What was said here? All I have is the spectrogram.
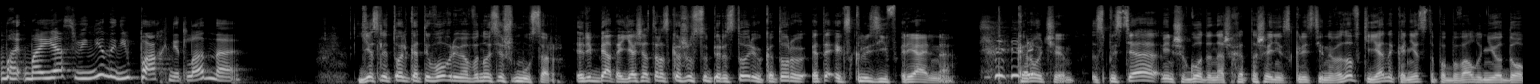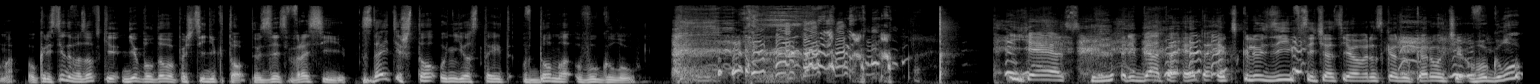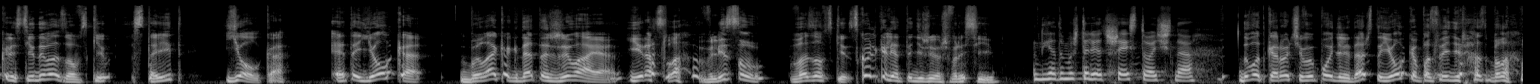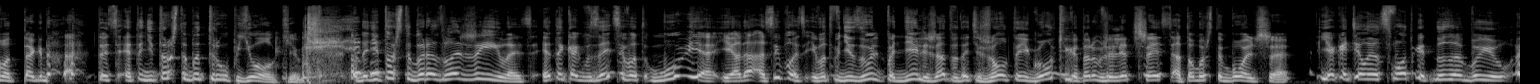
Бы моя свинина не пахнет, ладно? Если только ты вовремя выносишь мусор. Ребята, я сейчас расскажу супер историю, которую это эксклюзив, реально. Короче, спустя меньше года наших отношений с Кристиной Вазовски я наконец-то побывал у нее дома. У Кристины Вазовски не был дома почти никто. Здесь, в России. Знаете, что у нее стоит в дома в углу? Yes! Ребята, это эксклюзив, сейчас я вам расскажу. Короче, в углу Кристины Вазовски стоит елка. Эта елка была когда-то живая и росла в лесу. Вазовский, сколько лет ты не живешь в России? Я думаю, что лет шесть точно. Ну вот, короче, вы поняли, да, что елка последний раз была вот тогда. То есть это не то чтобы труп елки, она не то чтобы разложилась. Это как бы, знаете, вот мумия, и она осыпалась, и вот внизу под ней лежат вот эти желтые иголки, которым уже лет шесть, а то, может, и больше. Я хотел ее сфоткать, но забыл.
